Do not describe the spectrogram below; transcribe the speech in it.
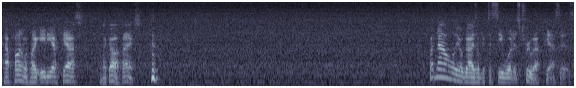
Have fun with like 80 FPS. Like, oh, thanks. but now all you guys will get to see what his true FPS is.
